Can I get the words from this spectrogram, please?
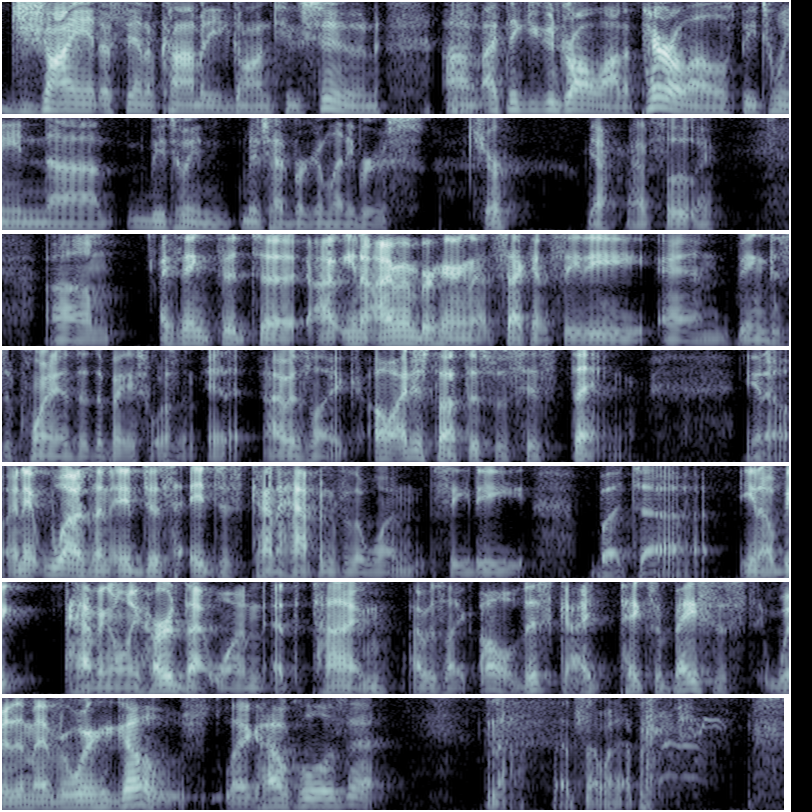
giant of stand-up comedy gone too soon um i think you can draw a lot of parallels between uh between mitch hedberg and lenny bruce Sure. Yeah, absolutely. Um, I think that uh, I, you know, I remember hearing that second CD and being disappointed that the bass wasn't in it. I was like, oh, I just thought this was his thing, you know, and it wasn't. It just it just kind of happened for the one CD. But uh, you know, be, having only heard that one at the time, I was like, oh, this guy takes a bassist with him everywhere he goes. Like, how cool is that? No, that's not what happened.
